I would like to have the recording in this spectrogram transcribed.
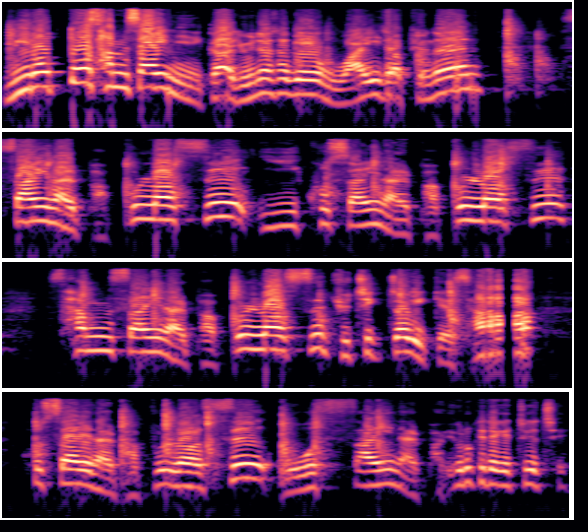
위로 또 3 사인이니까 이 녀석의 y좌표는 사인 알파 플러스 2 코사인 알파 플러스 3 사인 알파 플러스 규칙적 있게 4 코사인 알파 플러스 5 사인 알파. 이렇게 되겠지 그치?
